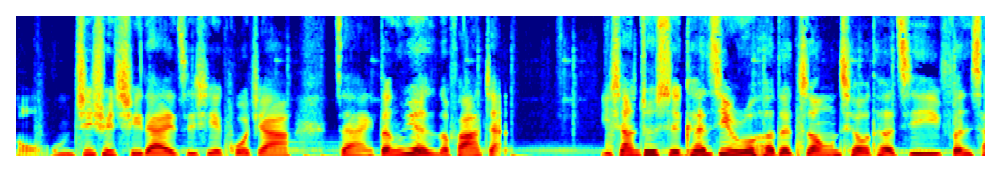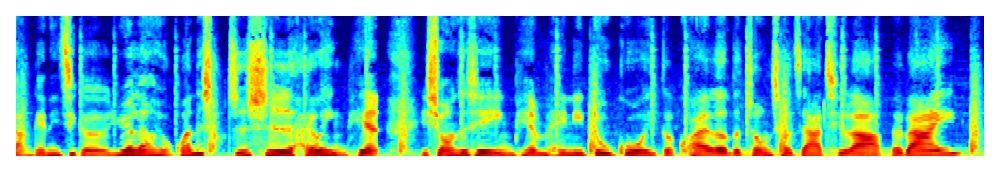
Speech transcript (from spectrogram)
哦。我们继续期待这些国家在登月的发展。以上就是科技如何的中秋特辑，分享给你几个月亮有关的小知识，还有影片，也希望这些影片陪你度过一个快乐的中秋假期啦，拜拜。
